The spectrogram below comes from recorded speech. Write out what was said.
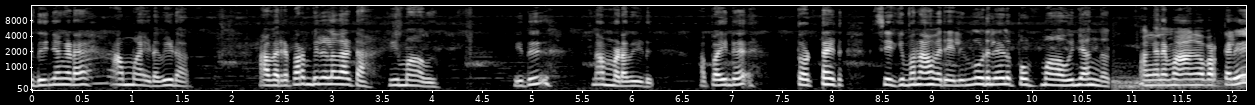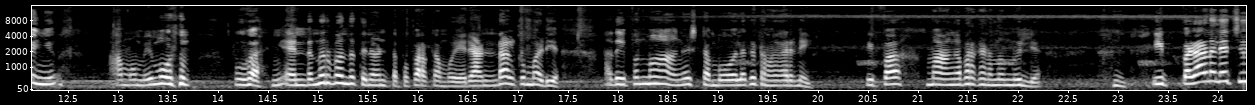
ഇത് ഞങ്ങളുടെ അമ്മായിയുടെ വീടാണ് അവരുടെ പറമ്പിലുള്ളതാട്ടാ ഈ മാവ്. ഇത് നമ്മുടെ വീട്. അപ്പം അതിന്റെ തൊട്ടായിട്ട് ശരിക്കും പറഞ്ഞാൽ അവരേലും കൂടുതൽ എളുപ്പം മാവ് ഞങ്ങൾ അങ്ങനെ മാങ്ങ പറക്കൽ കഴിഞ്ഞ് അമ്മമ്മയും മോളും പോവാ. എന്റെ നിർബന്ധത്തിനാണ് കേട്ടോ പറക്കാൻ പോയ. രണ്ടാൾക്കും മടിയാ. അതിപ്പം മാങ്ങ ഇഷ്ടം പോലെ കിട്ടണ കാരണേ ഇപ്പം മാങ്ങ പറക്കണമെന്നൊന്നുമില്ല ഇപ്പോഴാണല്ലേ ലച്ചു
